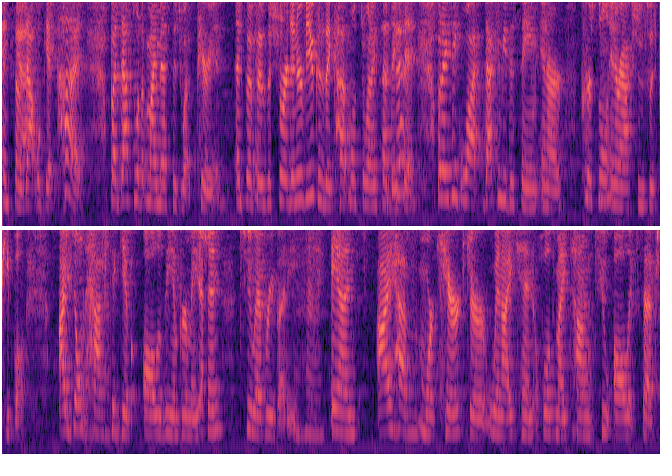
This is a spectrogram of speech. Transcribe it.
And so that will get cut. But that's what my message was period. And so if it was a short interview because they cut most of what I said That's they it. did but I think what that can be the same in our personal interactions with people. I don't have to give all of the information to everybody. And I have more character when I can hold my tongue to all except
